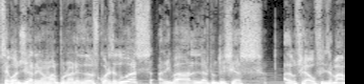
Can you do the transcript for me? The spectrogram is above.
Segons i arribem al punt de dos quarts de dues, arriben les notícies. Adéu-siau, fins demà.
